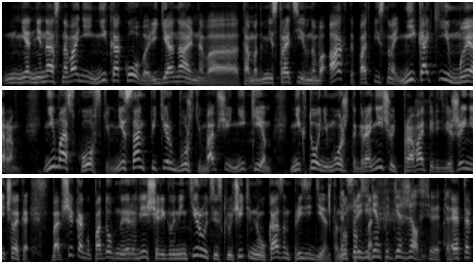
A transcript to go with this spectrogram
не, не на основании никакого регионального там, административного акта, подписанного никаким мэром, ни московским, ни санкт-петербургским, вообще никем, никто не может ограничивать права передвижения человека. Вообще, как бы подобные вещи регламентируются исключительно указом президента. Так ну, президент поддержал все это. Это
